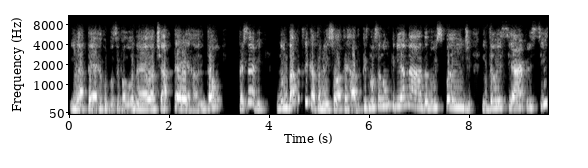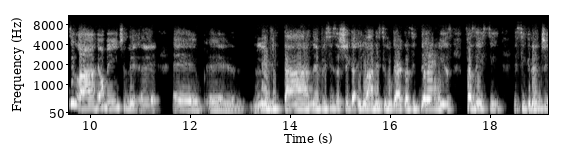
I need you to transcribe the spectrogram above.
E a Terra, como você falou, né? Ela te aterra. Então Percebe? Não dá para ficar também só aterrado, porque senão você não cria nada, não expande. Então, esse ar precisa ir lá, realmente, é, é, é, levitar, né? precisa chegar, ir lá nesse lugar das ideias, fazer esse, esse grande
